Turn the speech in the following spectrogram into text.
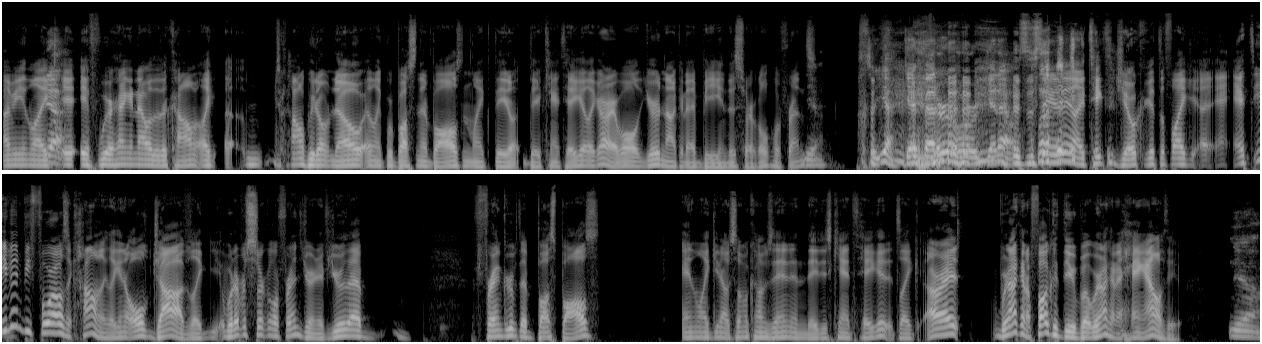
I mean, like Yeah. if we're hanging out with other comic, like uh, comic we don't know, and like we're busting their balls, and like they don't, they can't take it. Like, all right, well, you're not gonna be in this circle of friends. Yeah. So yeah, get better or get out. It's the same thing. Like, take the joke or get the like. uh, It's even before I was a comic, like in old jobs, like whatever circle of friends you're in. If you're that friend group that bust balls, and like you know someone comes in and they just can't take it, it's like, all right, we're not gonna fuck with you, but we're not gonna hang out with you. yeah.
